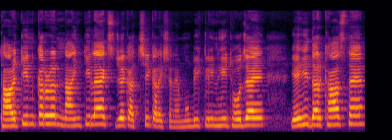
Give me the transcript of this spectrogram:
थर्टीन करोड़ नाइन्टी लैक्स, जो एक अच्छी कलेक्शन है। मूवी क्लीन हिट हो जाए, यही दरखास्त है।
